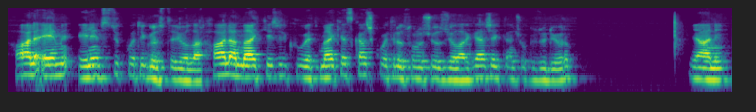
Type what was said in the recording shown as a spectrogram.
Hala eylemsizlik kuvveti gösteriyorlar. Hala merkezli kuvvet, merkez kaç kuvvetiyle soru çözüyorlar. Gerçekten çok üzülüyorum. Yani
